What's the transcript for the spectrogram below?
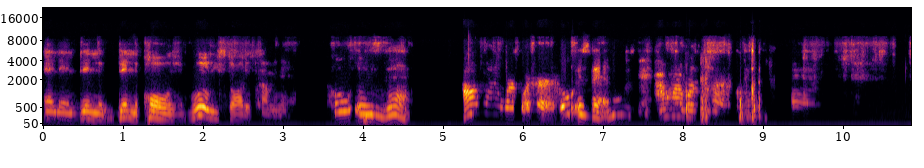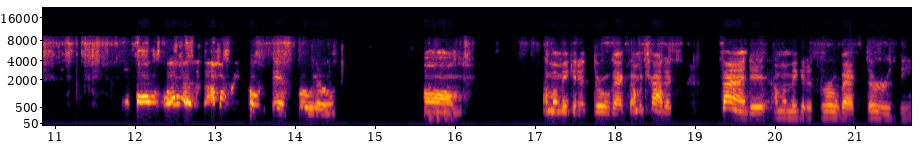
And then then the then the calls really started coming in. Who is that? I want to work with her. Who is that? Who is that? I want to work with her. And all was. I'm gonna repost that photo. Um, I'm gonna make it a throwback. I'm gonna try to find it. I'm gonna make it a throwback Thursday.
